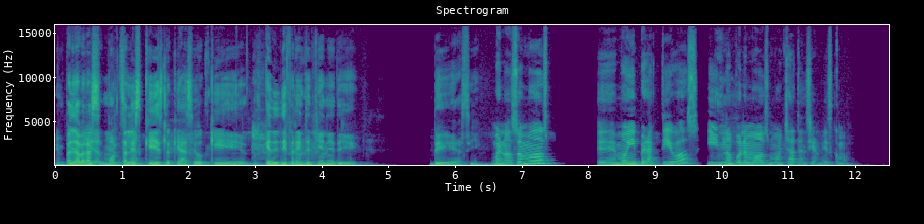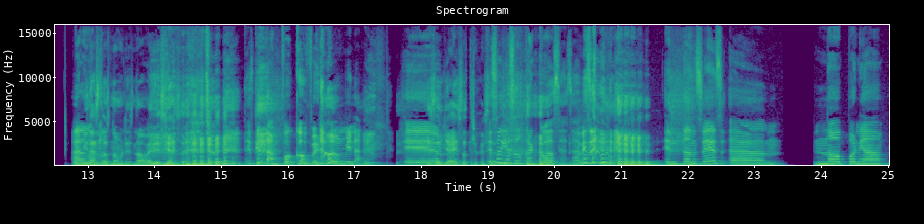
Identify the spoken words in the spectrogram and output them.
En palabras mortales, ¿qué es lo que hace o qué, qué de diferente Mm. tiene de, de así? Bueno, somos eh, muy hiperactivos y no ponemos mucha atención. Es como... Olvidas no- los nombres, ¿no? Me decías. Es que tampoco, pero mira. Eh, Eso ya es otra cosa. Eso ya es otra cosa, ¿sabes? Entonces, no ponía.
